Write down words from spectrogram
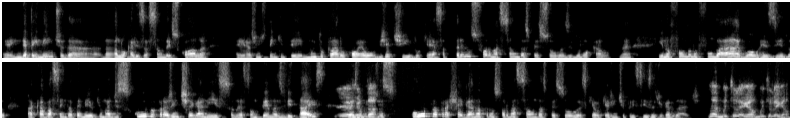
é, independente da, da, localização da escola, é, a gente tem que ter muito claro qual é o objetivo, que é essa transformação das pessoas e do local. Né? E, no fundo, no fundo, a água, o resíduo, acaba sendo até meio que uma desculpa para a gente chegar nisso. Né? São temas vitais, é, mas verdade. uma desculpa desculpa para chegar na transformação das pessoas, que é o que a gente precisa de verdade. É, muito legal, muito legal.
